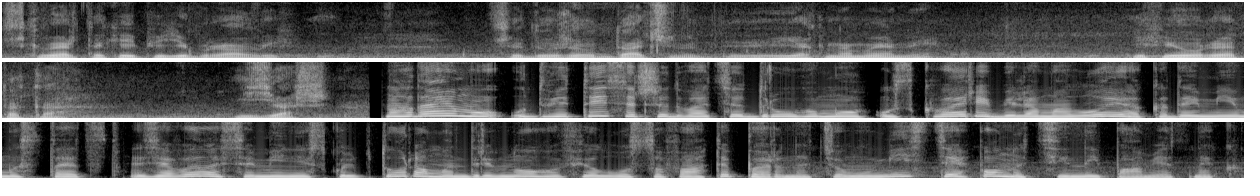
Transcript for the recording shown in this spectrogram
сквер такий підібрали. Це дуже вдачно, як на мене. І фігура така ізящна. Нагадаємо, у 2022-му у сквері біля малої академії мистецтв з'явилася міні-скульптура мандрівного філософа. Тепер на цьому місці повноцінний пам'ятник.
